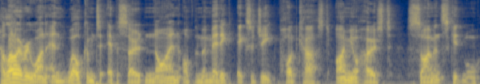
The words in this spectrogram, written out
Hello, everyone, and welcome to episode 9 of the Mimetic Exegete podcast. I'm your host, Simon Skidmore.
